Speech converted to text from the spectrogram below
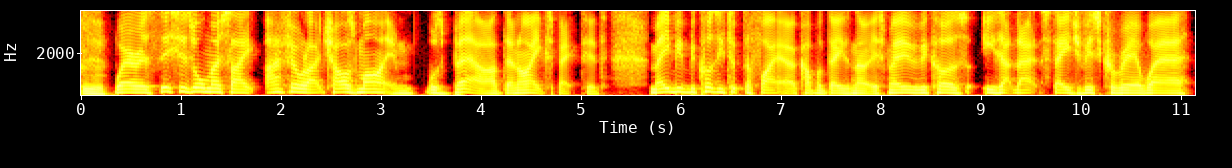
Mm. Whereas this is almost like I feel like Charles Martin was better than I expected. Maybe because he took the fight at a couple of days' notice. Maybe because he's at that stage of his career where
